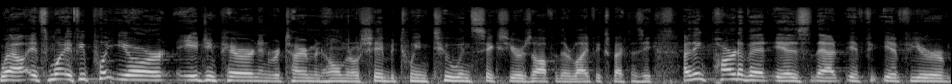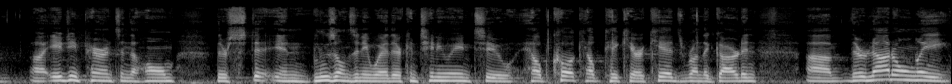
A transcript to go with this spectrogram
Well, it's more if you put your aging parent in retirement home, it'll shave between two and six years off of their life expectancy. I think part of it is that if if your uh, aging parents in the home, they're st- in blue zones anyway. They're continuing to help cook, help take care of kids, run the garden. Um, they're not only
